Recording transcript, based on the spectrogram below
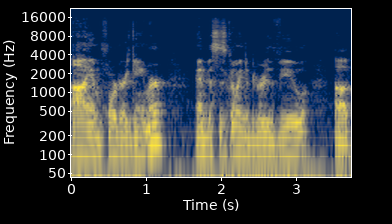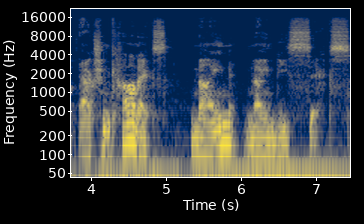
Hoarder Gamer, and this is going to be a review of Action Comics 996.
